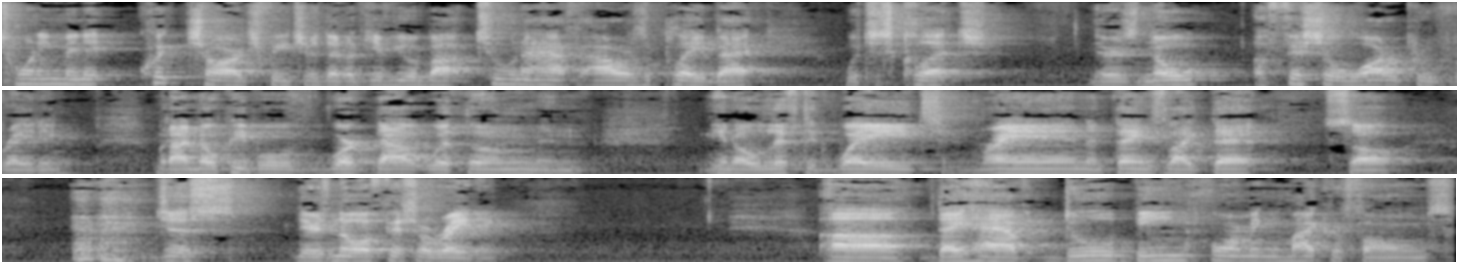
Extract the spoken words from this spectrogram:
20 minute quick charge feature that'll give you about two and a half hours of playback, which is clutch. There's no official waterproof rating, but I know people have worked out with them and, you know, lifted weights and ran and things like that. So just, there's no official rating. Uh, they have dual beam forming microphones,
